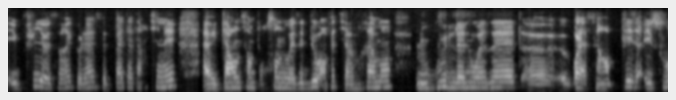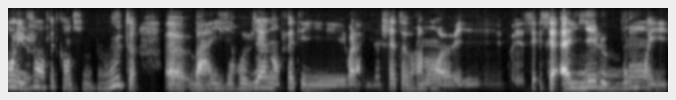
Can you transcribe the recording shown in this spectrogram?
Et puis, euh, c'est vrai que là, cette pâte à tartiner avec 45% de noisettes bio, en fait, il y a vraiment le goût de la noisette. Euh, voilà, c'est un plaisir. Et souvent, les gens, en fait, quand ils goûtent, euh, bah, ils y reviennent, en fait, et voilà, ils achètent vraiment. Euh, c'est allier le bon et,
